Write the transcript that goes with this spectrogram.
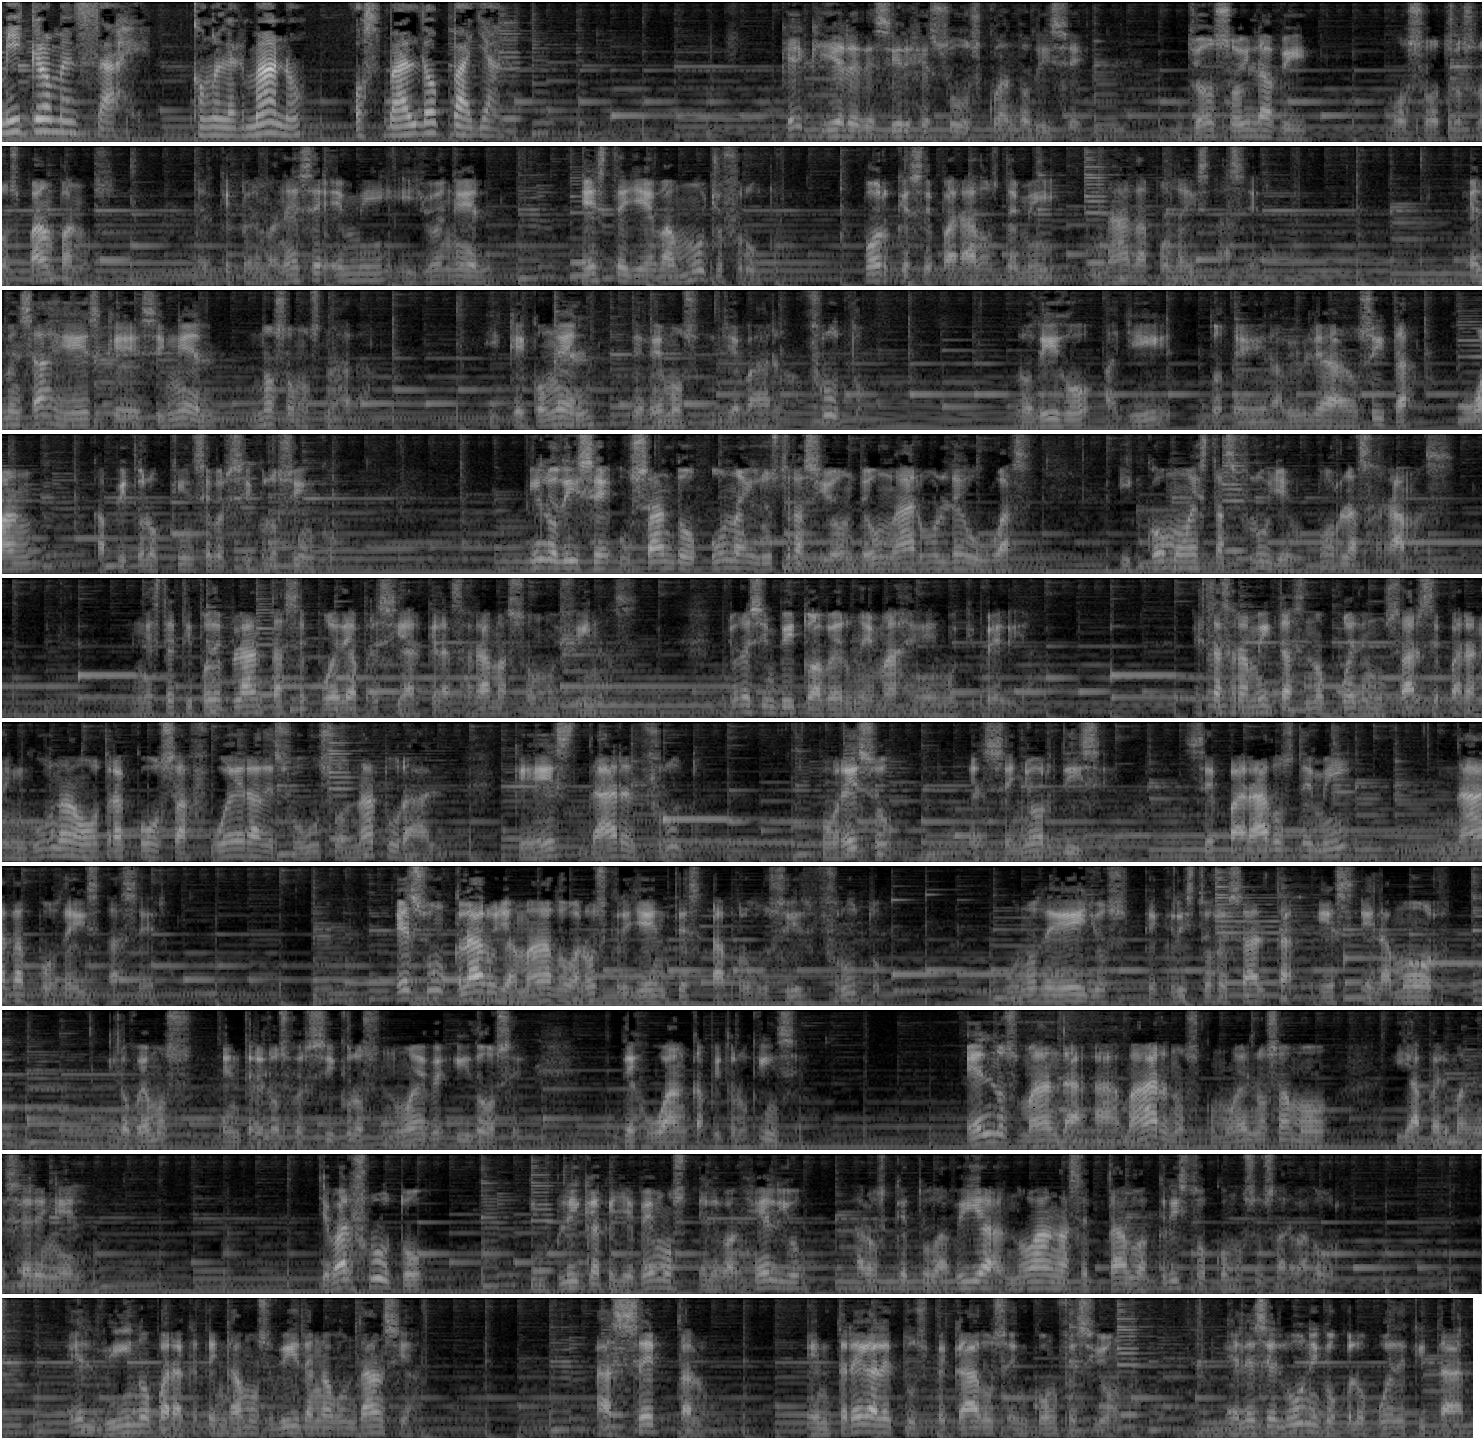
Micromensaje con el hermano Osvaldo Payán. ¿Qué quiere decir Jesús cuando dice, yo soy la vid, vosotros los pámpanos? El que permanece en mí y yo en él, éste lleva mucho fruto, porque separados de mí nada podéis hacer. El mensaje es que sin él no somos nada y que con él debemos llevar fruto lo dijo allí donde la Biblia lo cita, Juan capítulo 15 versículo 5. Y lo dice usando una ilustración de un árbol de uvas y cómo éstas fluyen por las ramas. En este tipo de plantas se puede apreciar que las ramas son muy finas. Yo les invito a ver una imagen en Wikipedia. Estas ramitas no pueden usarse para ninguna otra cosa fuera de su uso natural que es dar el fruto. Por eso el Señor dice, separados de mí, nada podéis hacer. Es un claro llamado a los creyentes a producir fruto. Uno de ellos que Cristo resalta es el amor. Y lo vemos entre los versículos 9 y 12 de Juan capítulo 15. Él nos manda a amarnos como Él nos amó y a permanecer en Él. Llevar fruto implica que llevemos el Evangelio a los que todavía no han aceptado a Cristo como su Salvador. Él vino para que tengamos vida en abundancia. Acéptalo. Entrégale tus pecados en confesión. Él es el único que lo puede quitar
